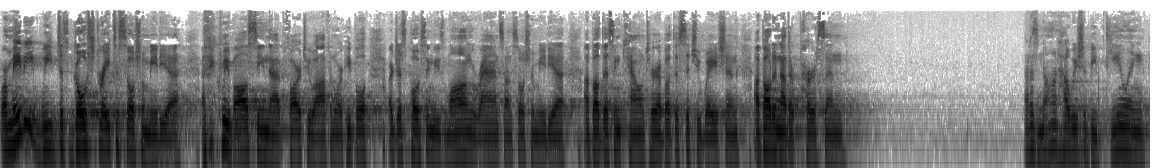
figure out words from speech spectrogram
or maybe we just go straight to social media. I think we've all seen that far too often where people are just posting these long rants on social media about this encounter, about this situation, about another person. That is not how we should be dealing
